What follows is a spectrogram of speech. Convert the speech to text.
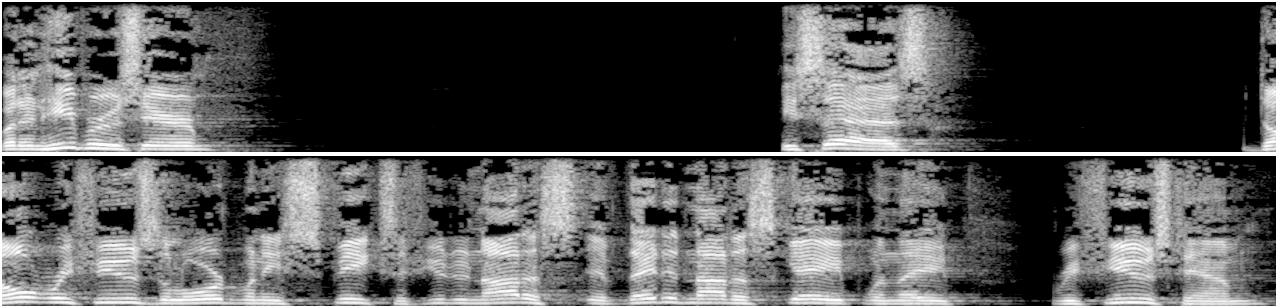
But in Hebrews here, he says, don't refuse the Lord when he speaks. If you do not, if they did not escape when they refused him,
